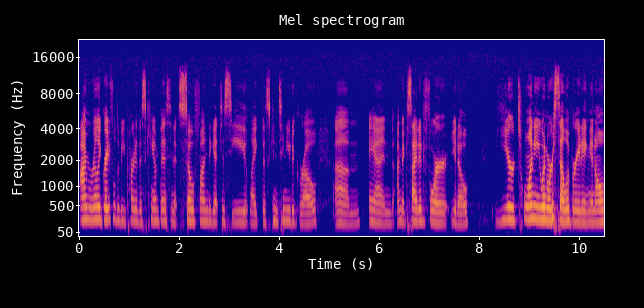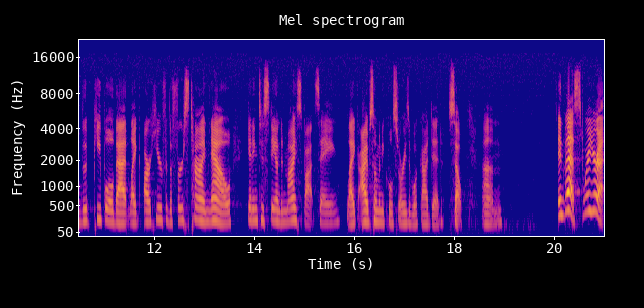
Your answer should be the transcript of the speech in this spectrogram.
i'm really grateful to be part of this campus and it's so fun to get to see like this continue to grow um, and i'm excited for you know year 20 when we're celebrating and all the people that like are here for the first time now getting to stand in my spot saying, like, I have so many cool stories of what God did. So, um, invest where you're at.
